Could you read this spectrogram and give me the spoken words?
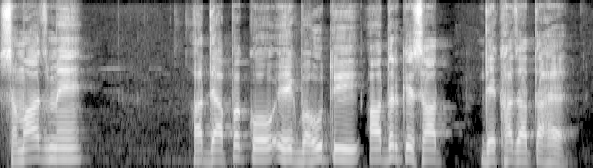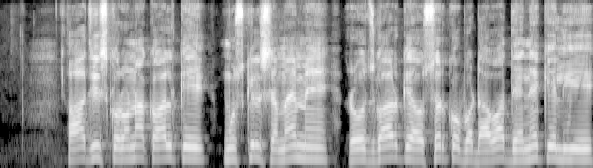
समाज में अध्यापक को एक बहुत ही आदर के साथ देखा जाता है। आज इस कोरोना काल के मुश्किल समय में रोज़गार के अवसर को बढ़ावा देने के लिए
